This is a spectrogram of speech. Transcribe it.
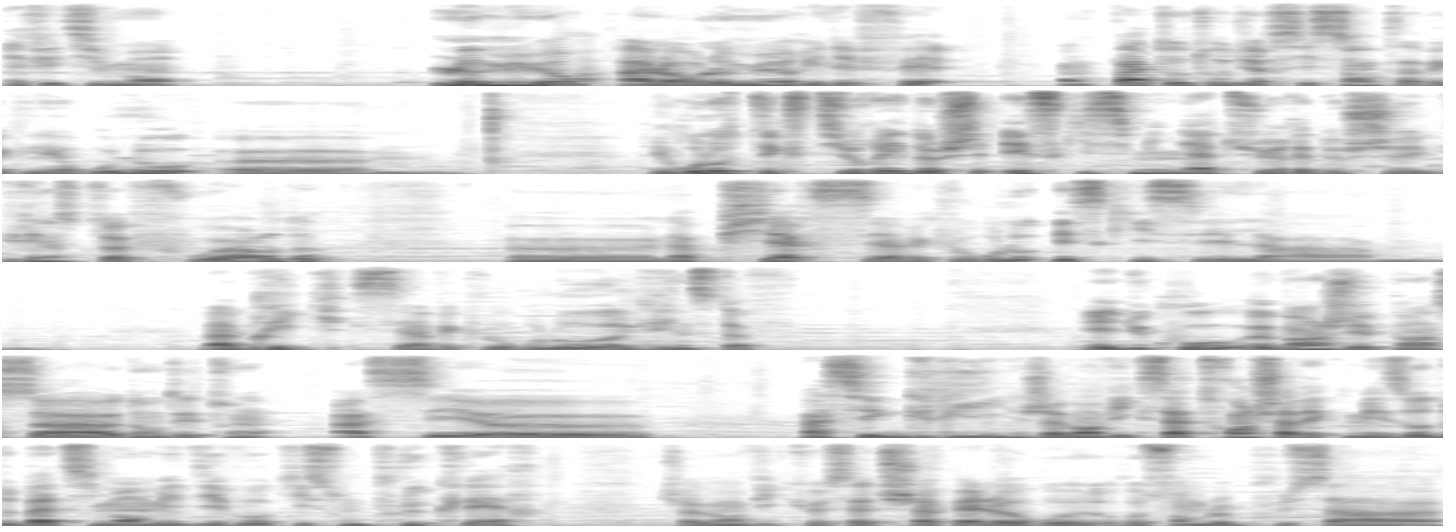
effectivement le mur. Alors le mur, il est fait en pâte auto-durcissante avec les rouleaux les rouleaux texturés de chez Esquisse Miniature et de chez Green Stuff World. Euh, la pierre, c'est avec le rouleau Esquisse et la, la brique, c'est avec le rouleau euh, Green Stuff. Et du coup, eh ben, j'ai peint ça dans des tons assez, euh, assez gris. J'avais envie que ça tranche avec mes autres bâtiments médiévaux qui sont plus clairs. J'avais envie que cette chapelle ressemble plus à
